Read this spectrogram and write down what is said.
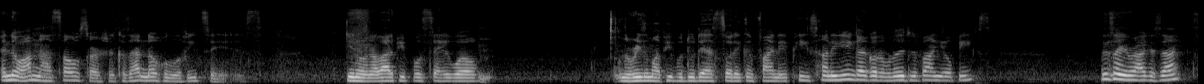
And no, I'm not soul searching because I know who Lavita is. You know, and a lot of people say, well, the reason why people do that is so they can find their peace. Honey, you ain't got to go to religion to find your peace. This ain't rocket science.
